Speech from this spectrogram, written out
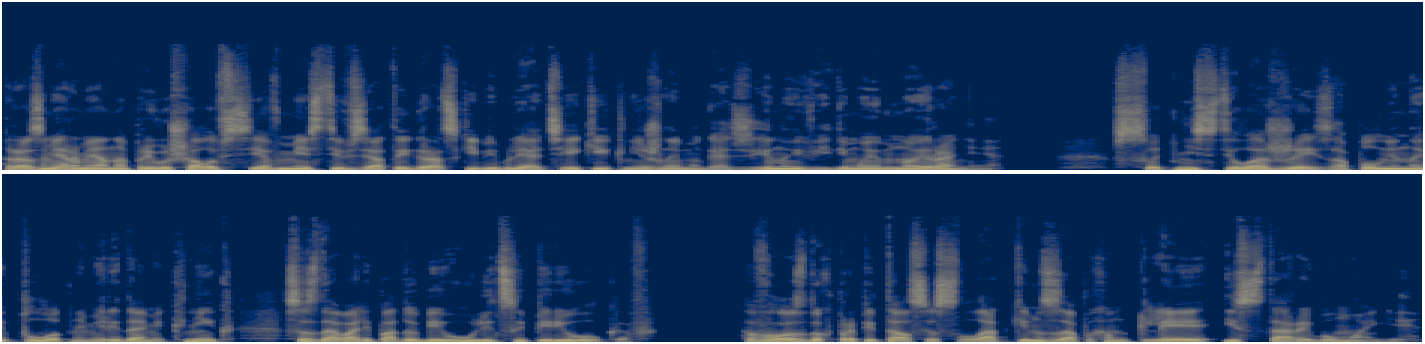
Размерами она превышала все вместе взятые городские библиотеки и книжные магазины, видимые мной ранее. Сотни стеллажей, заполненные плотными рядами книг, создавали подобие улиц и переулков. Воздух пропитался сладким запахом клея и старой бумаги.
